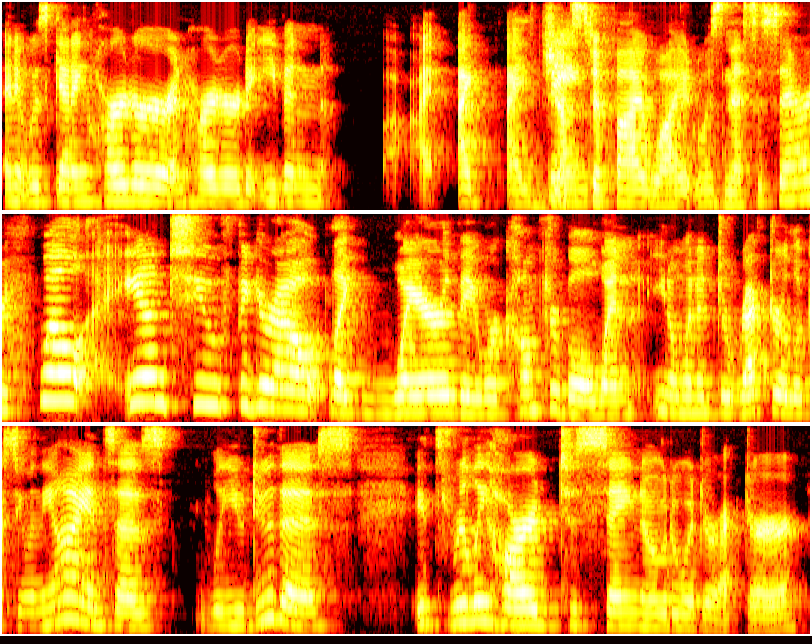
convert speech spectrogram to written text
and it was getting harder and harder to even I, I, I think, justify why it was necessary. Well, and to figure out like where they were comfortable when you know when a director looks you in the eye and says, "Will you do this?" It's really hard to say no to a director.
